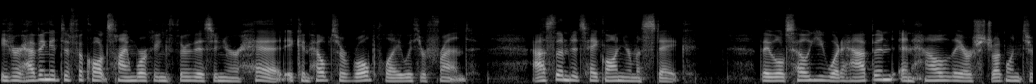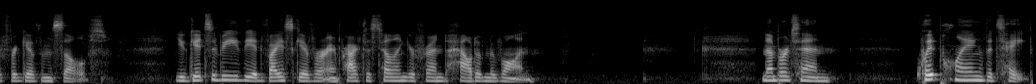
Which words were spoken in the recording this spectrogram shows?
If you're having a difficult time working through this in your head, it can help to role play with your friend. Ask them to take on your mistake. They will tell you what happened and how they are struggling to forgive themselves. You get to be the advice giver and practice telling your friend how to move on. Number 10, quit playing the tape.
